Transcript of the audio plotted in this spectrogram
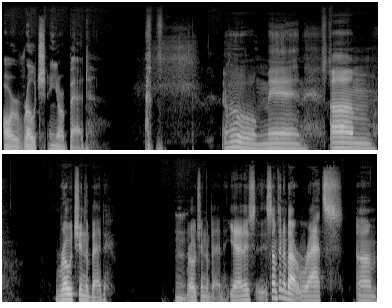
or a roach in your bed? Oh man. Um roach in the bed. Hmm, Roach in the bed. Yeah, there's something about rats. Um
